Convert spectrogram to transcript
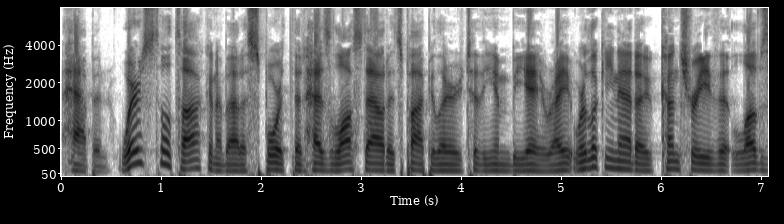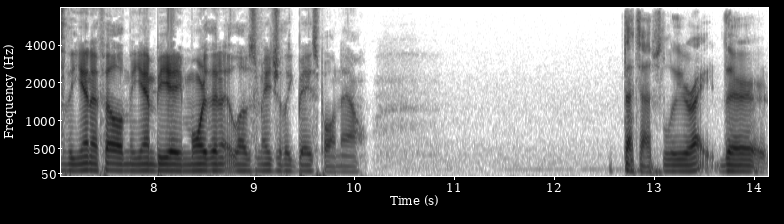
happen. We're still talking about a sport that has lost out its popularity to the NBA, right? We're looking at a country that loves the NFL and the NBA more than it loves Major League Baseball now. That's absolutely right. There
